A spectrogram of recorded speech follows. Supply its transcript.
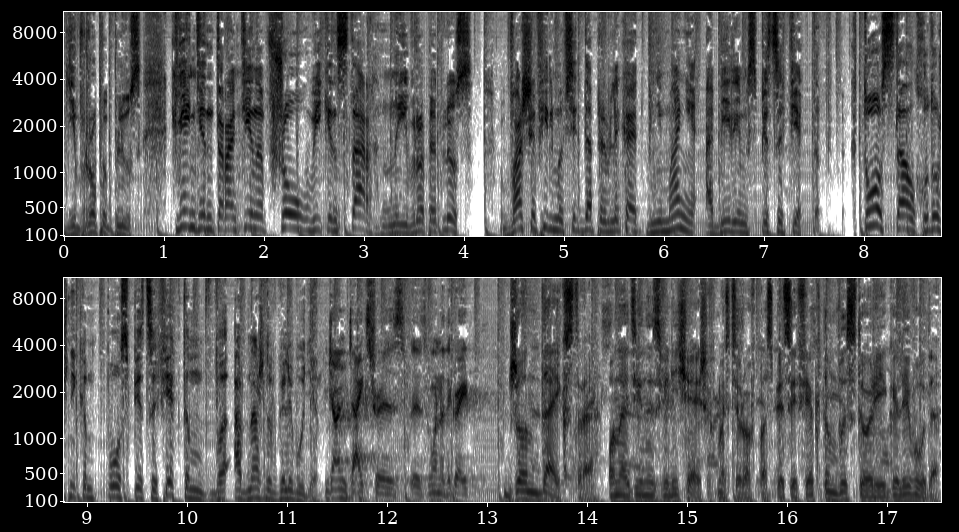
Европы+. плюс. Квентин Тарантино в шоу «Weekend Star» на Европе+. плюс. Ваши фильмы всегда привлекают внимание обилием спецэффектов. Кто стал художником по спецэффектам в «Однажды в Голливуде»? Джон Дайкстра. Он один из величайших мастеров по спецэффектам в истории Голливуда.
